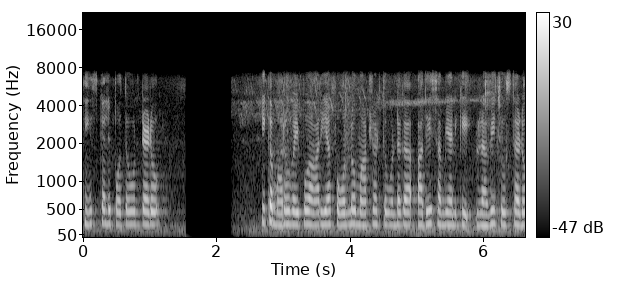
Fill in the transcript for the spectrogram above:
తీసుకెళ్ళిపోతూ ఉంటాడు. ఇక మరోవైపు ఆర్య ఫోన్లో మాట్లాడుతూ ఉండగా అదే సమయానికి రవి చూస్తాడు.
